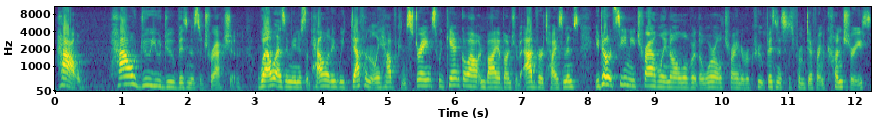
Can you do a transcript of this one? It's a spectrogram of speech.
How? How do you do business attraction? Well, as a municipality, we definitely have constraints. We can't go out and buy a bunch of advertisements. You don't see me traveling all over the world trying to recruit businesses from different countries.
